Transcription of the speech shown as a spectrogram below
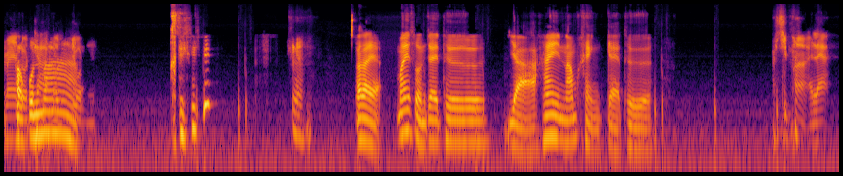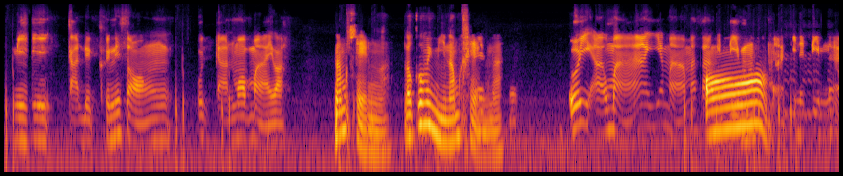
แม่ขอบรถคุณจาดมากรถยนต์อะไรอะ ไม่สนใจเธอ อย่าให้น้ำแข็งแก่เธอ ชิบหายแล้ว มีการดึกคืนที่สองพูดการมอบหมายว่ะน้ำแข็งเหรอเราก็ไม่มีน้ำแข็งนะ เอ้ยเอาหมาไอ้เยี่ยหมามาสั่งไอติมอ๋อ หมากินไอติมได้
